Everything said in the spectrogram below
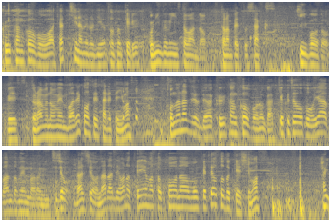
空間工房はキャッチーなメロディーを届ける5人組インストバンドトランペットサックスキーボードベースドラムのメンバーで構成されています。このラジオでは空間工房の楽曲情報やバンドメンバーの日常ラジオならではのテーマとコーナーを設けてお届けします。はい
